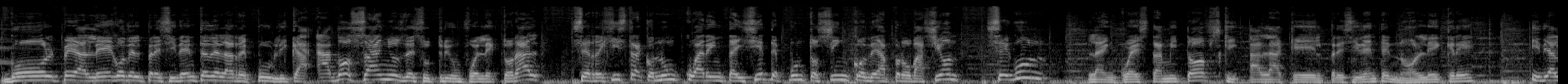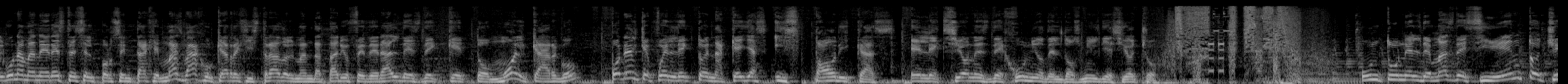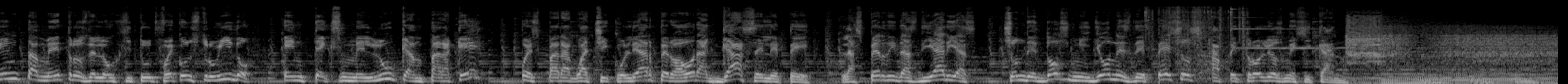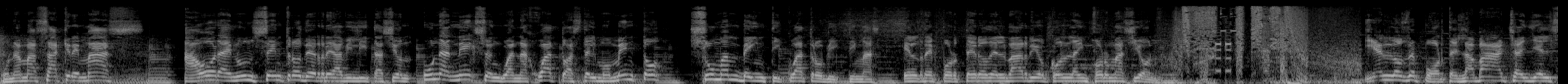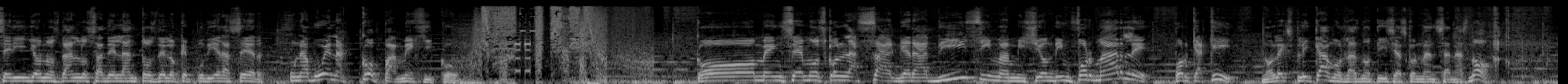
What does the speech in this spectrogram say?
Golpe al ego del presidente de la República a dos años de su triunfo electoral se registra con un 47.5 de aprobación, según la encuesta Mitofsky, a la que el presidente no le cree. Y de alguna manera este es el porcentaje más bajo que ha registrado el mandatario federal desde que tomó el cargo, por el que fue electo en aquellas históricas elecciones de junio del 2018 un túnel de más de 180 metros de longitud fue construido en Texmelucan. ¿Para qué? Pues para guachicolear, pero ahora gas LP. Las pérdidas diarias son de 2 millones de pesos a petróleos mexicanos. Una masacre más. Ahora en un centro de rehabilitación, un anexo en Guanajuato, hasta el momento suman 24 víctimas. El reportero del barrio con la información. Y en los deportes, la bacha y el cerillo nos dan los adelantos de lo que pudiera ser una buena Copa México. Comencemos con la sagradísima misión de informarle, porque aquí no le explicamos las noticias con manzanas, no,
